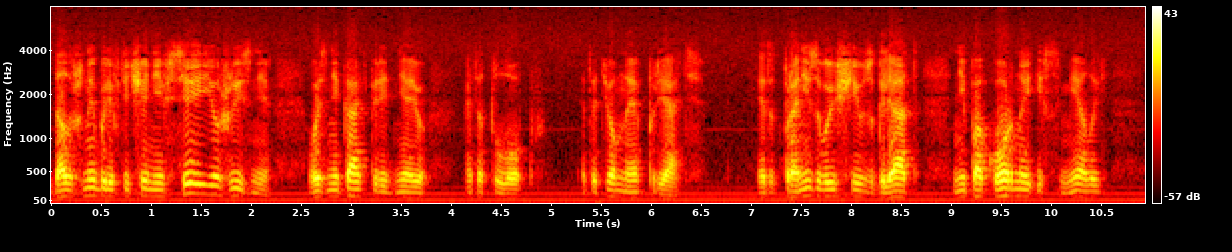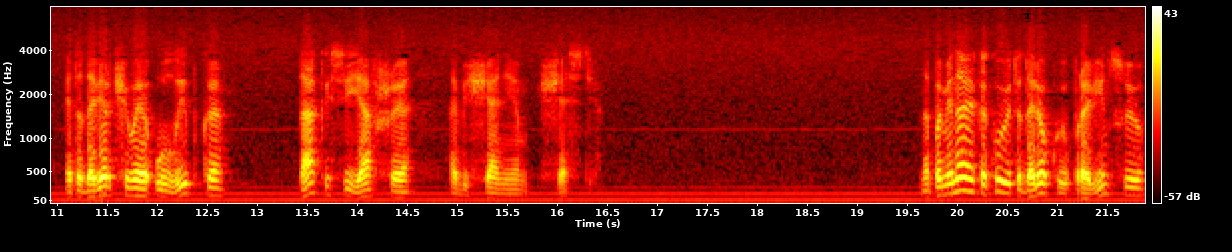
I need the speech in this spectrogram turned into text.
должны были в течение всей ее жизни возникать перед нею этот лоб, эта темная прядь, этот пронизывающий взгляд, непокорный и смелый, эта доверчивая улыбка, так и сиявшая обещанием счастья. Напоминая какую-то далекую провинцию,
